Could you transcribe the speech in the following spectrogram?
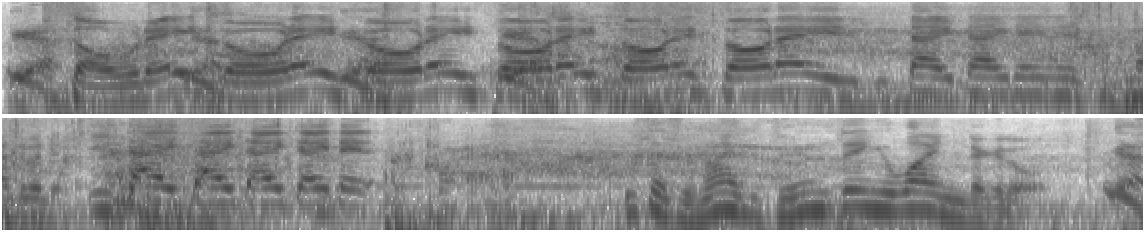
それそれそれそれそれそれ痛い痛い痛い痛い。ちょっと待って待って。痛い痛い痛い痛い痛い。嘘でしょ？ナイフ全然弱いんだけど。ほら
